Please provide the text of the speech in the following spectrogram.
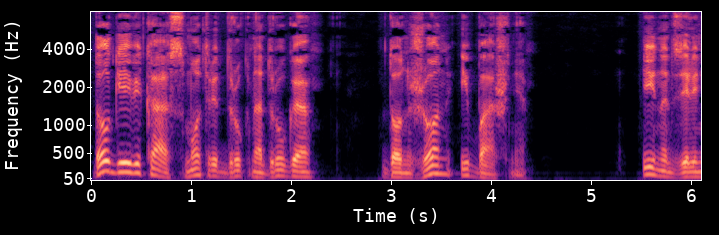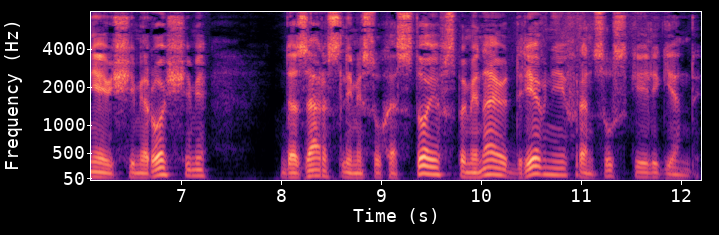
Долгие века смотрят друг на друга донжон и башня, и над зеленеющими рощами да зарослями сухостоя вспоминают древние французские легенды.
